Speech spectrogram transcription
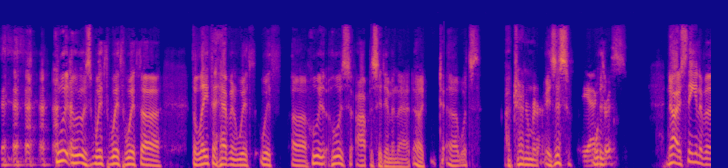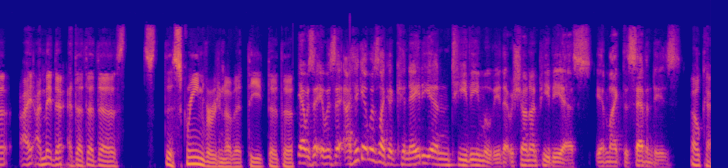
Heaven. who it was with with with uh the Lathe of Heaven with with uh who who was opposite him in that uh, uh what's I'm trying to remember is this the was- actress. no I was thinking of a I I made the the the the, the screen version of it the the the Yeah, it was. It was. I think it was like a Canadian TV movie that was shown on PBS in like the seventies. okay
